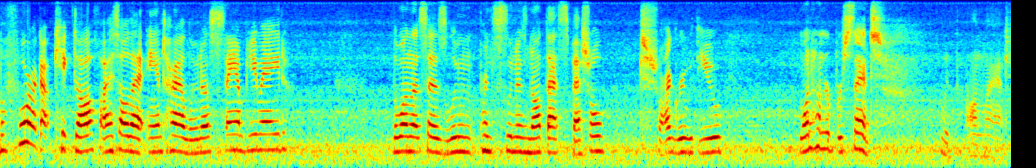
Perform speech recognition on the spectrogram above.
before I got kicked off, I saw that anti-Luna stamp you made. The one that says Princess Luna is not that special. I agree with you 100% with, on that.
